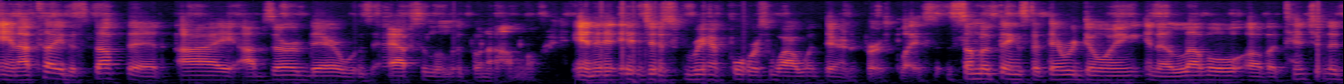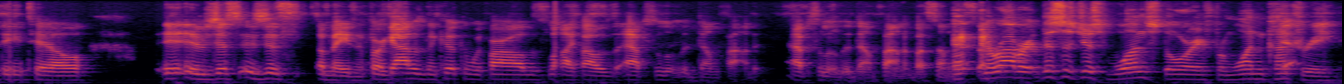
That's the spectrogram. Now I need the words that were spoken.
And I tell you, the stuff that I observed there was absolutely phenomenal. And it, it, just reinforced why I went there in the first place. Some of the things that they were doing in a level of attention to detail, it, it was just it was just amazing. For a guy who's been cooking with fire all his life, I was absolutely dumbfounded. Absolutely dumbfounded by some of and, and, Robert, this is just one story from one country,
